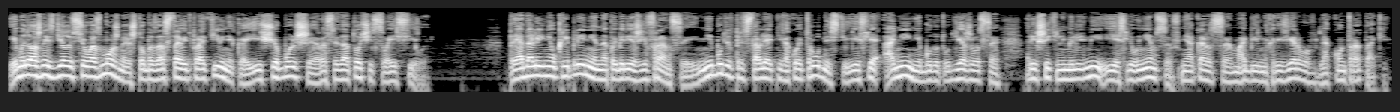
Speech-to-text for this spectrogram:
и мы должны сделать все возможное, чтобы заставить противника еще больше рассредоточить свои силы. Преодоление укреплений на побережье Франции не будет представлять никакой трудности, если они не будут удерживаться решительными людьми и если у немцев не окажется мобильных резервов для контратаки.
